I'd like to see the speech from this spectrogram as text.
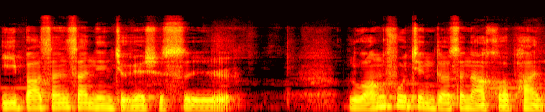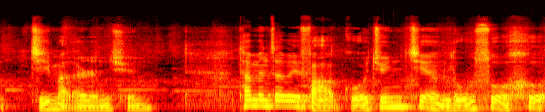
一八三三年九月十四日，鲁昂附近的塞纳河畔挤满了人群，他们在为法国军舰卢梭赫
